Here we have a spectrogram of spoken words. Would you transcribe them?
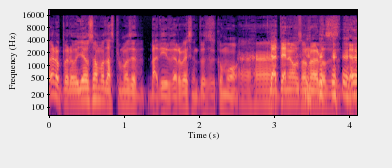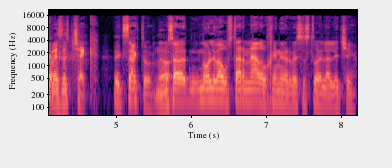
Bueno, pero ya usamos las plumas de Badir Derbez, entonces es como, Ajá. ya tenemos uno de los Derbeces check. Exacto. ¿No? O sea, no le va a gustar nada a Eugenio Derbez esto de la leche.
